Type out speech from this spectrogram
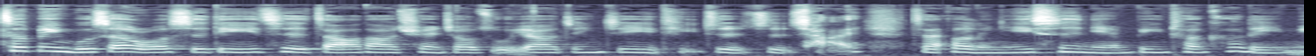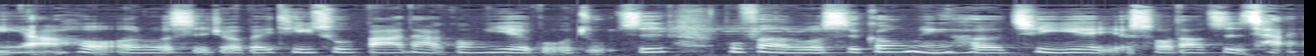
这并不是俄罗斯第一次遭到全球主要经济体制制裁。在二零一四年并吞克里米亚后，俄罗斯就被踢出八大工业国组织，部分俄罗斯公民和企业也受到制裁，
